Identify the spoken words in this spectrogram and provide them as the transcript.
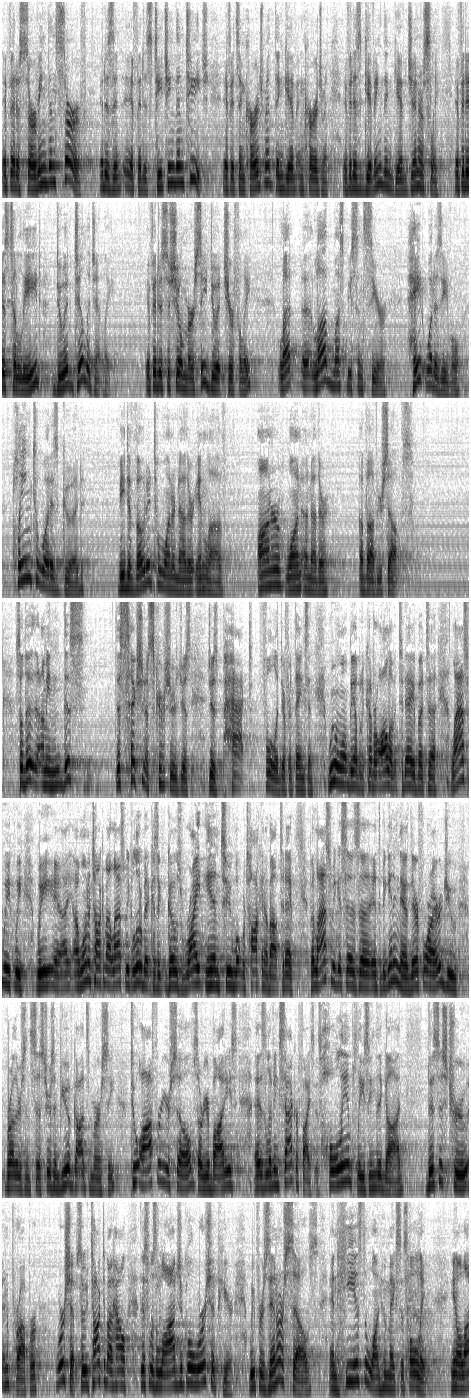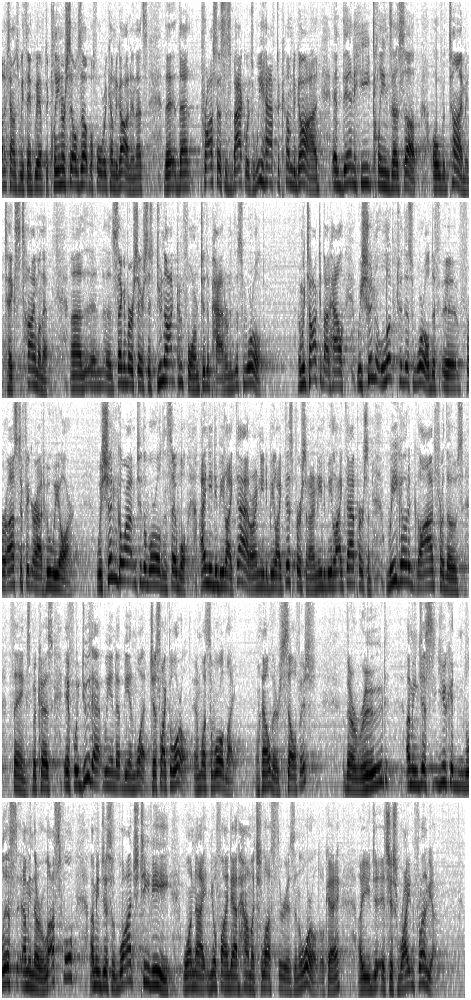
If it is serving, then serve. It is if it is teaching, then teach. If it's encouragement, then give encouragement. If it is giving, then give generously. If it is to lead, do it diligently. If it is to show mercy, do it cheerfully. Let, uh, love must be sincere. Hate what is evil. Cling to what is good. Be devoted to one another in love. Honor one another above yourselves. So, the, I mean, this, this section of Scripture is just, just packed full of different things. And we won't be able to cover all of it today, but uh, last week we, we I, I want to talk about last week a little bit because it goes right into what we're talking about today. But last week it says uh, at the beginning there, therefore I urge you, brothers and sisters, in view of God's mercy, to offer yourselves or your bodies as living sacrifices, holy and pleasing to God. This is true and proper worship. So we talked about how this was logical worship here. We present ourselves, and He is the one who makes us holy. You know, a lot of times we think we have to clean ourselves up before we come to God, and that's that, that process is backwards. We have to come to God, and then He cleans us up over time. It takes time on that. Uh, the second verse there says, "Do not conform to the pattern of this world." And we talked about how we shouldn't look to this world uh, for us to figure out who we are. We shouldn't go out into the world and say, well, I need to be like that, or I need to be like this person, or I need to be like that person. We go to God for those things because if we do that, we end up being what? Just like the world. And what's the world like? Well, they're selfish, they're rude. I mean, just you could list, I mean, they're lustful. I mean, just watch TV one night and you'll find out how much lust there is in the world, okay? Uh, you, it's just right in front of you.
